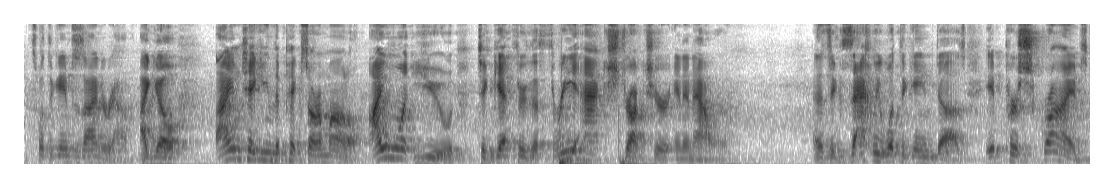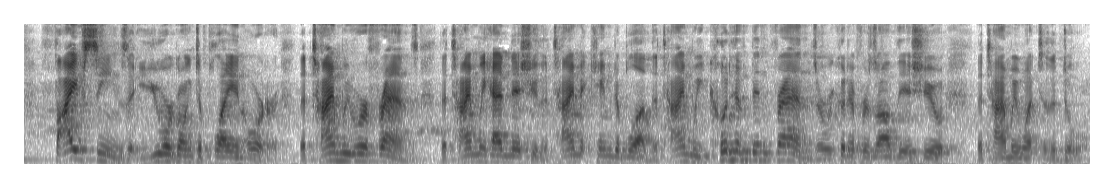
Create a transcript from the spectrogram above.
That's what the game's designed around. I go, I'm taking the Pixar model. I want you to get through the three act structure in an hour. And that's exactly what the game does. It prescribes five scenes that you are going to play in order the time we were friends, the time we had an issue, the time it came to blood, the time we could have been friends or we could have resolved the issue, the time we went to the duel.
